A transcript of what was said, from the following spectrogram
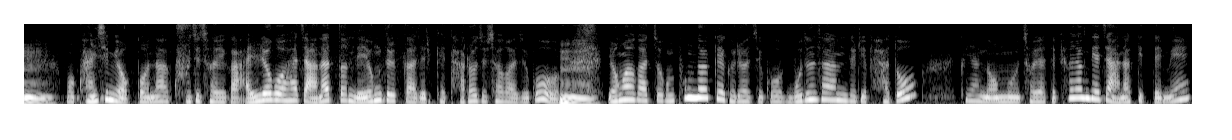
음. 뭐 관심이 없거나 굳이 저희가 알려고 하지 않았던 내용들까지 이렇게 다뤄주셔가지고 음. 영화가 조금 폭넓게 그려지고 모든 사람들이 봐도 그냥 너무 저희한테 편향되지 않았기 때문에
